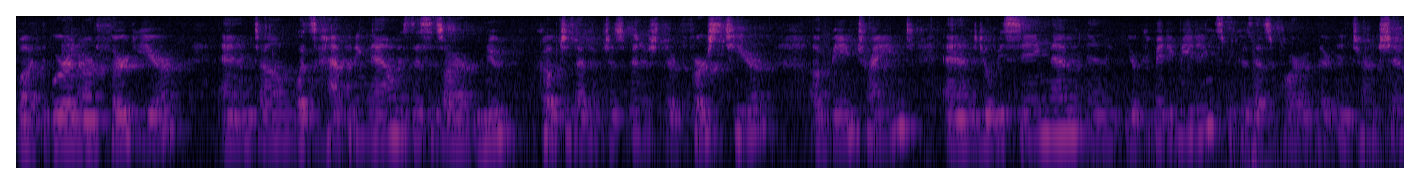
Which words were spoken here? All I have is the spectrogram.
But we're in our third year, and um, what's happening now is this is our new coaches that have just finished their first year of being trained, and you'll be seeing them in your committee meetings because that's part of their internship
